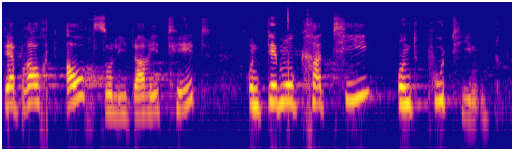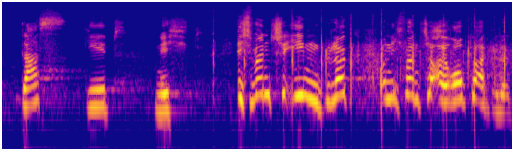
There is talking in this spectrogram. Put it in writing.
der braucht auch Solidarität. Und Demokratie und Putin. Das geht nicht. Ich wünsche Ihnen Glück und ich wünsche Europa Glück.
